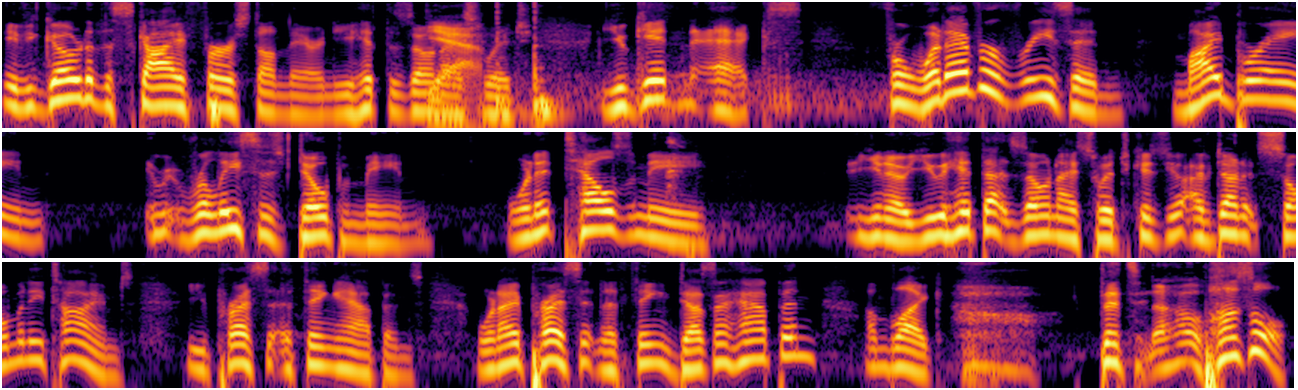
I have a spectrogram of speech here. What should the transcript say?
if you go to the sky first on there and you hit the Zonai yeah. switch, you get an X. For whatever reason, my brain releases dopamine when it tells me you know, you hit that Zonai switch because I've done it so many times. You press it, a thing happens. When I press it and a thing doesn't happen, I'm like, oh, that's no. puzzle.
